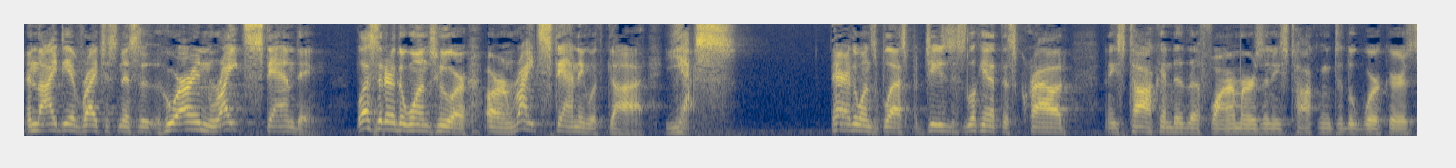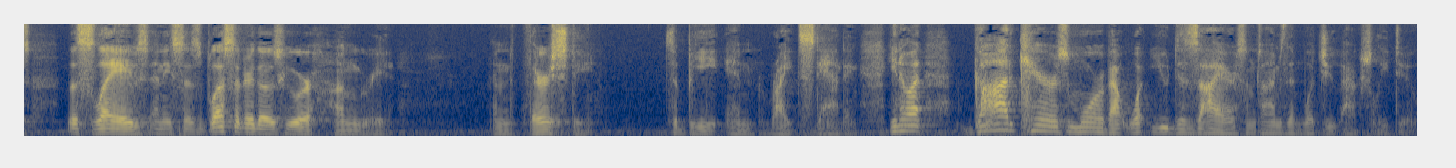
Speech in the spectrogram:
And the idea of righteousness, uh, who are in right standing. Blessed are the ones who are, are in right standing with God. Yes. They're the ones blessed. But Jesus is looking at this crowd and he's talking to the farmers and he's talking to the workers, the slaves, and he says, Blessed are those who are hungry and thirsty to be in right standing. You know what? God cares more about what you desire sometimes than what you actually do.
